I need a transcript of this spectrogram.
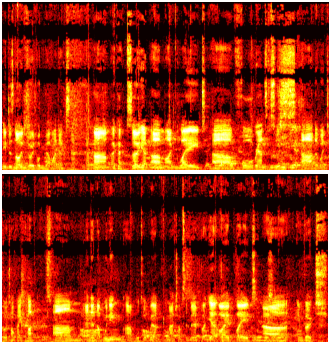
he does not enjoy talking about my decks. Um, okay, so yeah, um, I played uh, four rounds of Swiss uh, that went to a top eight cut um, and ended up winning. Uh, we'll talk about the matchups in a minute, but yeah, I played uh, Invoked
